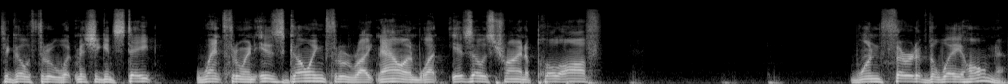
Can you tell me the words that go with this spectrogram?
to go through what Michigan State went through and is going through right now, and what Izzo is trying to pull off one third of the way home now.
